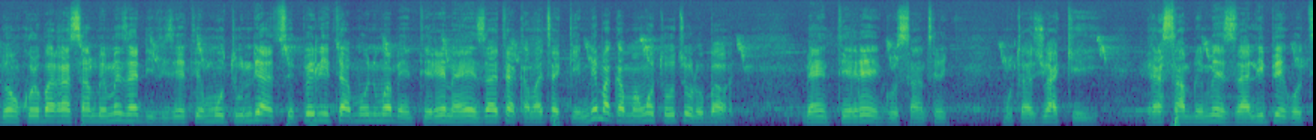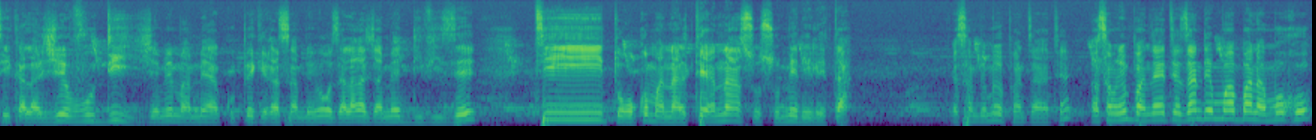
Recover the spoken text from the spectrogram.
donc koloba rassemblement eza divise te motu nde asepeli te amoni mwa baintere na ye eza te akamati akende. Makambo yango touti oloba wa? Baintere égocentrique. Moto azwi akei rassemblement ezali mpe ekotikala je vous dis. Je mets ma main à couper que rassemblement ozalaka jamais divisé. Ti tokokóma na alternance au sommet de l'état rassemblement epanzaka te rassemblement epanzaka te eza nde mwa bana moko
